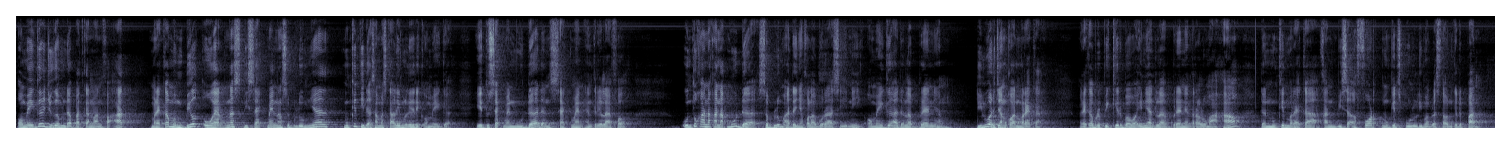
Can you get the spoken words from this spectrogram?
Omega juga mendapatkan manfaat, mereka membuild awareness di segmen yang sebelumnya mungkin tidak sama sekali melirik Omega, yaitu segmen muda dan segmen entry level. Untuk anak-anak muda, sebelum adanya kolaborasi ini, Omega adalah brand yang di luar jangkauan mereka. Mereka berpikir bahwa ini adalah brand yang terlalu mahal dan mungkin mereka akan bisa afford mungkin 10-15 tahun ke depan.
